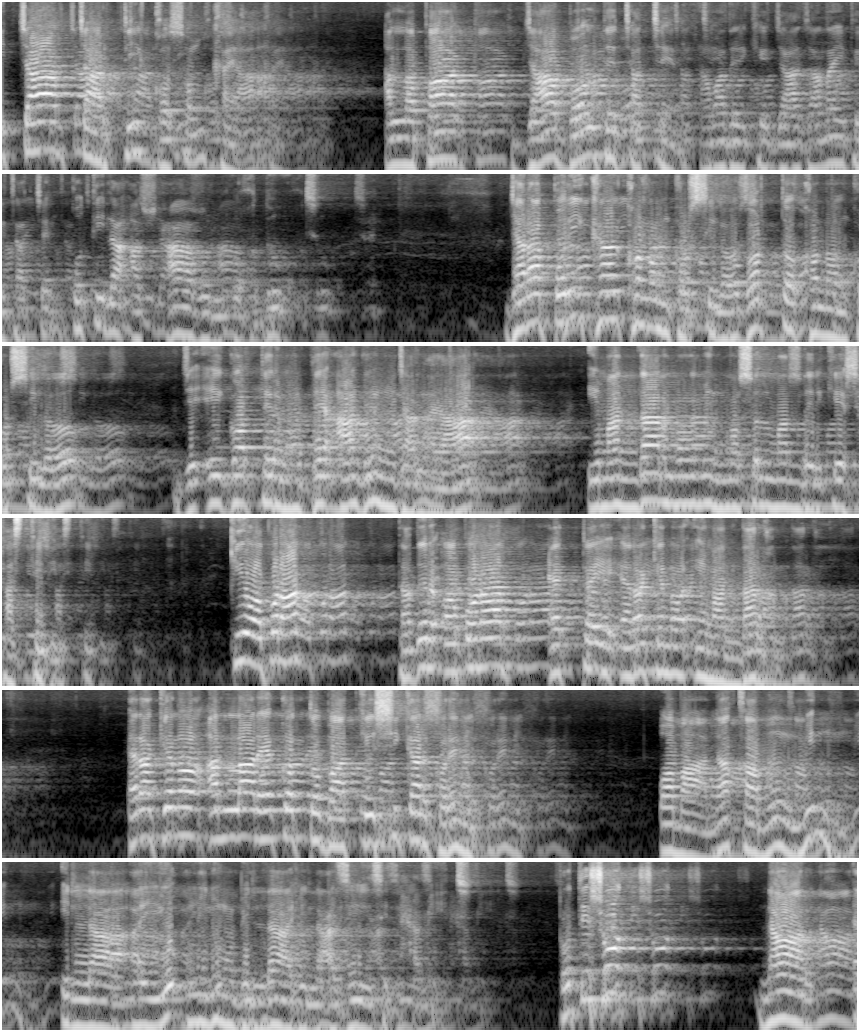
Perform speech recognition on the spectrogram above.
এই চার চারটি কসম খায়া আল্লাহ পাক যা বলতে চাচ্ছেন, আমাদেরকে যা জানাইতে চাচ্ছেন, কতিলা আসহাবুল উখদুদ। যারা পরীক্ষা খনন করছিল, গর্ত খনন করছিল, যে এই গর্তের মধ্যে আগুন জ্বালায়া ইমানদার মমিন মুসলমানদেরকে শাস্তি কি অপরাধ? তাদের অপরাধ একটাই, এরা কেন ইমানদার এরা কেন আল্লাহর একত্ববাদকে স্বীকার করেনি? ওমা নাকামু মিনহু।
